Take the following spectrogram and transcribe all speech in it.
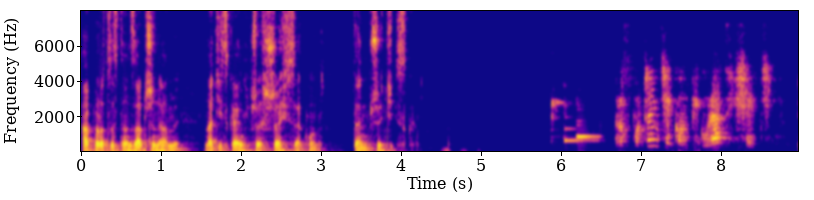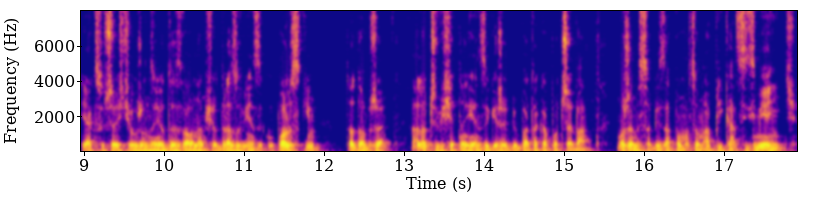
a proces ten zaczynamy naciskając przez 6 sekund ten przycisk. Rozpoczęcie konfiguracji sieci. Jak słyszeliście, urządzenie odezwało nam się od razu w języku polskim. To dobrze, ale oczywiście ten język, jeżeli by była taka potrzeba, możemy sobie za pomocą aplikacji zmienić.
